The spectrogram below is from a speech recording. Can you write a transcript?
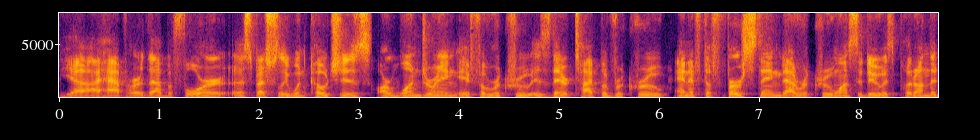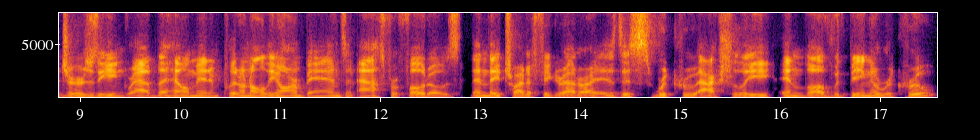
Yeah, I have heard that before, especially when coaches are wondering if a recruit is their type of recruit. And if the first thing that recruit wants to do is put on the jersey and grab the helmet and put on all the armbands and ask for photos, then they try to figure out all right, is this recruit actually in love with being a recruit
